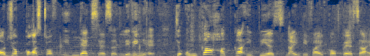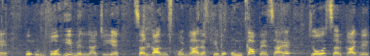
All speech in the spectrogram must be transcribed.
और जो कॉस्ट ऑफ़ इंडेक्स है सर लिविंग है जो उनका हक का ईपीएस 95 का पैसा है वो उनको ही मिलना चाहिए। सरकार उसको ना रखे वो उनका पैसा है जो सरकार ने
